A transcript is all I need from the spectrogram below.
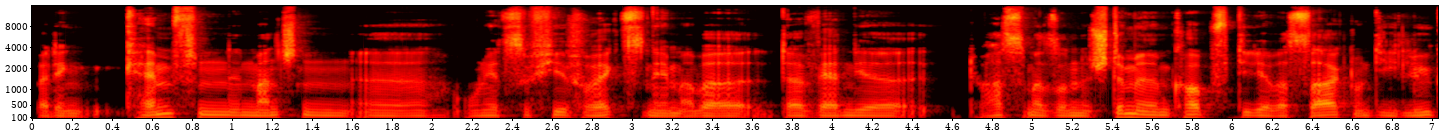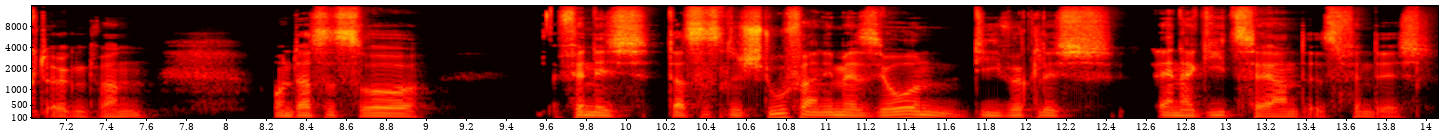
bei den Kämpfen in manchen, äh, ohne jetzt zu viel vorwegzunehmen, aber da werden dir, du hast immer so eine Stimme im Kopf, die dir was sagt und die lügt irgendwann. Und das ist so, finde ich, das ist eine Stufe an Immersion, die wirklich energiezerrend ist, finde ich.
